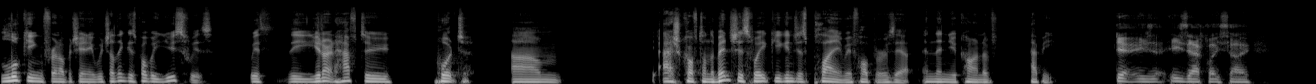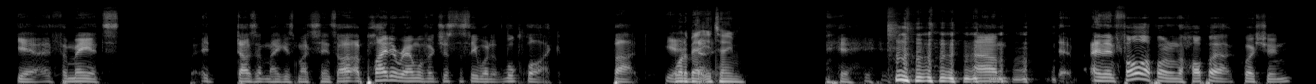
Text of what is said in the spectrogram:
looking for an opportunity, which I think is probably Uswiz with the you don't have to put um Ashcroft on the bench this week. You can just play him if Hopper is out, and then you're kind of happy. Yeah, exactly. So, yeah, for me, it's it doesn't make as much sense. I, I played around with it just to see what it looked like, but yeah. what about that- your team? Yeah. Um, and then follow up on the Hopper question:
